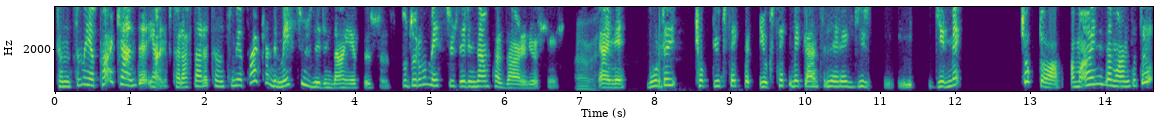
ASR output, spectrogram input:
tanıtımı yaparken de yani taraftara tanıtımı yaparken de Messi üzerinden yapıyorsunuz. Bu durumu Messi üzerinden pazarlıyorsunuz. Evet. Yani burada çok yüksek yüksek beklentilere gir, girmek çok doğal. Ama aynı zamanda da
